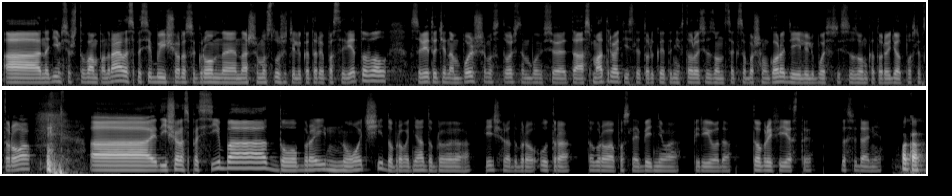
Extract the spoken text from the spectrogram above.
А, надеемся, что вам понравилось. Спасибо еще раз огромное нашему слушателю, который посоветовал. Советуйте нам больше, мы с удовольствием будем все это осматривать, если только это не второй сезон «Секса в большом городе» или любой сезон, который идет после второго. А, еще раз спасибо, доброй ночи, доброго дня, доброго вечера, доброго утра, доброго послеобеднего периода, доброй фиесты. До свидания. Пока.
